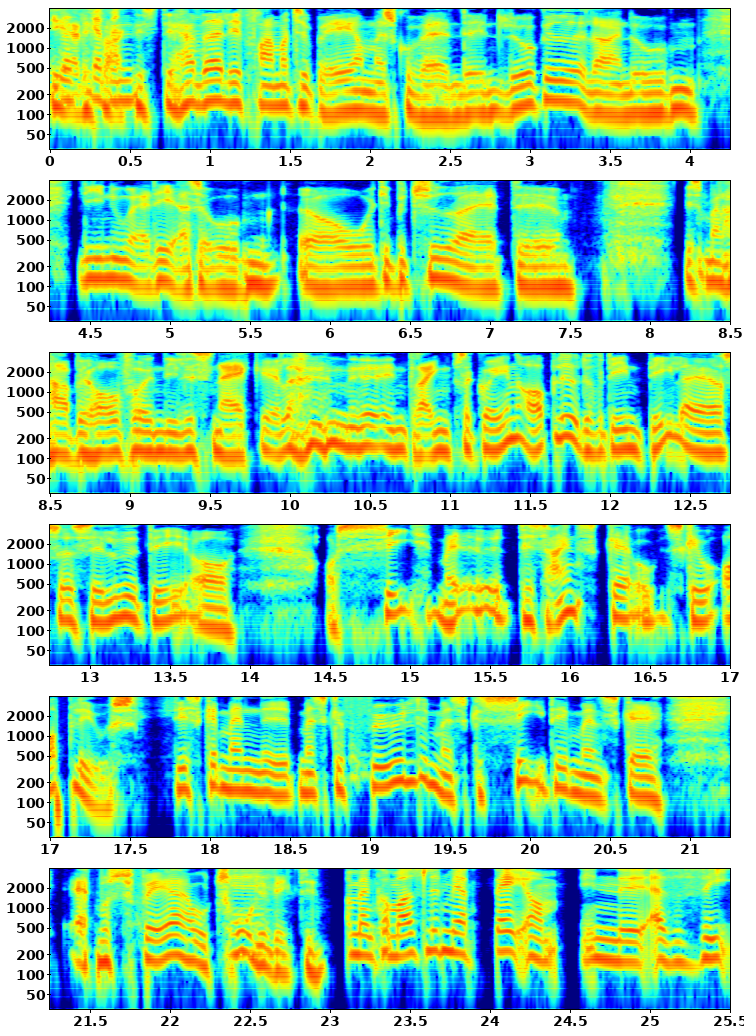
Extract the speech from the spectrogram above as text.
Det er det skal man- faktisk. Det har været lidt frem og tilbage, om man skulle være en, en lukket eller en åben. Lige nu er det altså åben, og det betyder, at øh, hvis man har behov for en lille snack eller en, øh, en drink, så gå ind og oplev det, for det er en del af os selve det at, at se. Men, øh, Design skal jo, skal jo opleves. Det skal man, øh, man skal føle det, man skal se det, man skal... Atmosfære er utrolig Ja. vigtig. Og man kommer også lidt mere bagom, end øh, altså se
